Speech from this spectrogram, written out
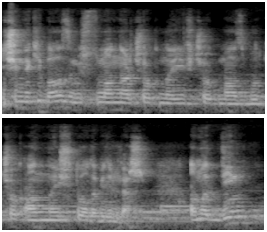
İçindeki bazı Müslümanlar çok naif, çok mazbut, çok anlayışlı olabilirler. Ama din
